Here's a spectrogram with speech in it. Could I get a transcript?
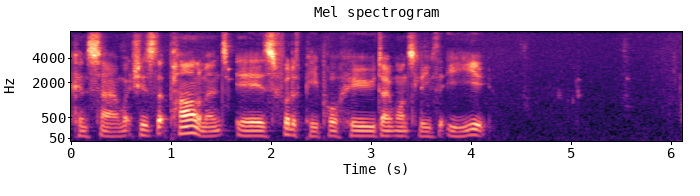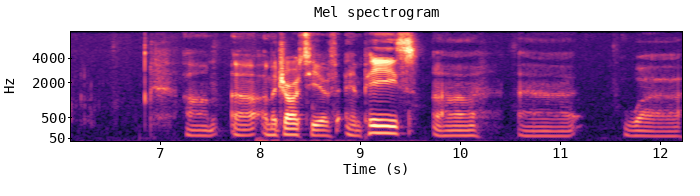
concern, which is that Parliament is full of people who don't want to leave the EU um, uh, a majority of MPs uh, uh, were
